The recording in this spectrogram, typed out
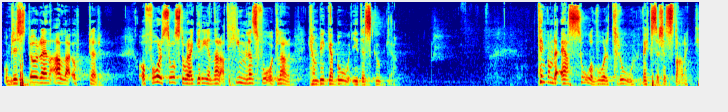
och blir större än alla örter och får så stora grenar att himlens fåglar kan bygga bo i dess skugga. Tänk om det är så vår tro växer sig stark.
